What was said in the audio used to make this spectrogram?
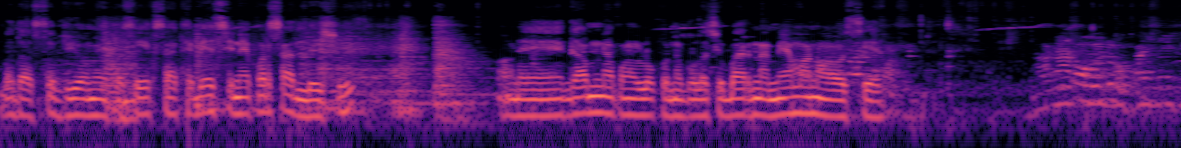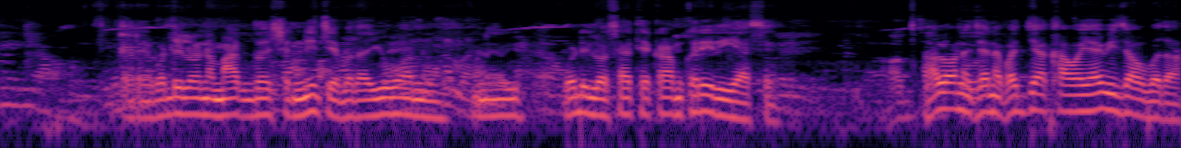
બધા સભ્યો અમે પછી એકસાથે બેસીને પ્રસાદ લઈશું. અને ગામના પણ લોકોને બોલે છે, બહારના મહેમાનો આવશે. ત્યારે વડીલોના માર્ગદર્શન નીચે બધા યુવાનો અને વડીલો સાથે કામ કરી રહ્યા છે. હાલો ને જેને ભજીયા ખાવા આવી જાઓ બધા.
